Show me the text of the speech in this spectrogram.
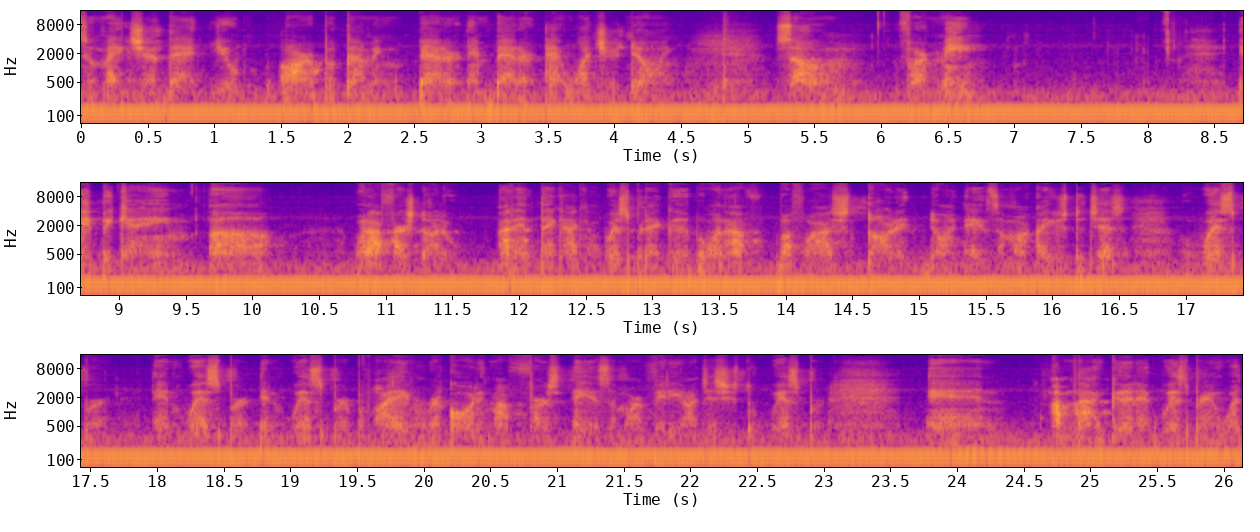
to make sure that you are becoming better and better at what you're doing. So, for me, it became uh, when I first started. I didn't think I can whisper that good, but when I before I started doing ASMR, I used to just whisper and whisper and whisper. Before I even recorded my first ASMR video, I just used to whisper, and I'm not good at whispering. What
